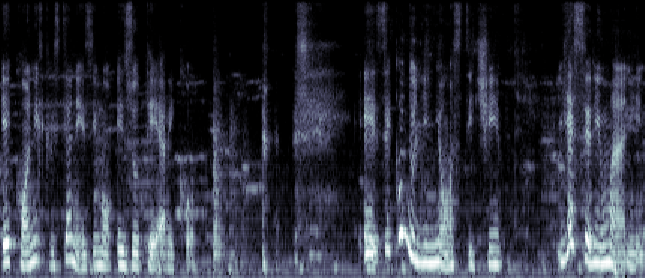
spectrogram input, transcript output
e con il cristianesimo esoterico. E secondo gli gnostici, gli esseri umani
